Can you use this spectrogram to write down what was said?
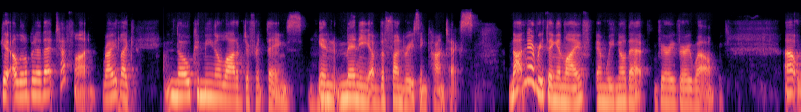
get a little bit of that Teflon, right? Like no can mean a lot of different things mm-hmm. in many of the fundraising contexts. Not in everything in life, and we know that very, very well. Uh,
